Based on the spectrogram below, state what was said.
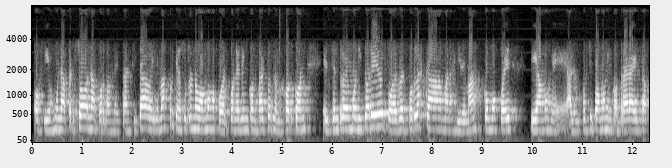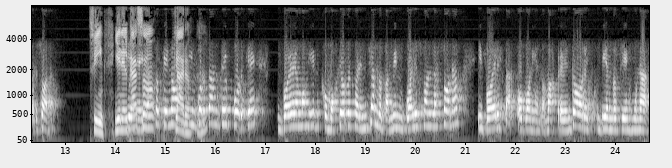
o si es una persona por donde transitaba y demás, porque nosotros no vamos a poder poner en contacto a lo mejor con el centro de monitoreo y poder ver por las cámaras y demás cómo fue, digamos, eh, a lo mejor si podemos encontrar a esa persona. Sí, y en el, caso, en el caso que no es importante porque podemos ir como georreferenciando también cuáles son las zonas y poder estar o poniendo más preventores, viendo si es una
